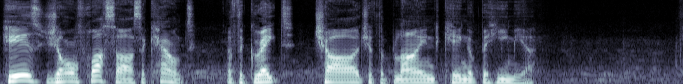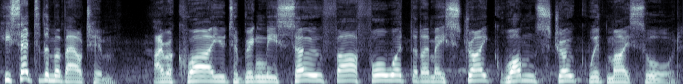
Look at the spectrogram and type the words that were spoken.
Here's Jean Froissart's account of the great charge of the blind king of Bohemia. He said to them about him, I require you to bring me so far forward that I may strike one stroke with my sword.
